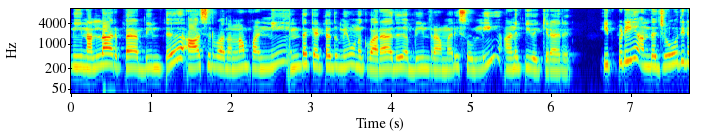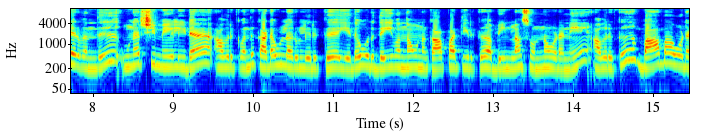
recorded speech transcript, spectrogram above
நீ நல்லா இருப்ப அப்படின்ட்டு ஆசிர்வாதம்லாம் பண்ணி எந்த கெட்டதுமே உனக்கு வராது அப்படின்ற மாதிரி சொல்லி அனுப்பி வைக்கிறாரு. இப்படி அந்த ஜோதிடர் வந்து உணர்ச்சி மேலிட அவருக்கு வந்து கடவுள் அருள் இருக்கு. ஏதோ ஒரு தெய்வம் தான் உன்னை காப்பாத்திருக்கு அப்படின்லாம் சொன்ன உடனே அவருக்கு பாபாவோட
